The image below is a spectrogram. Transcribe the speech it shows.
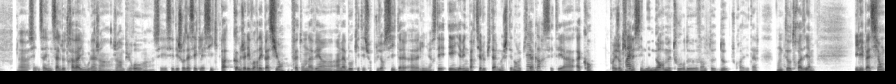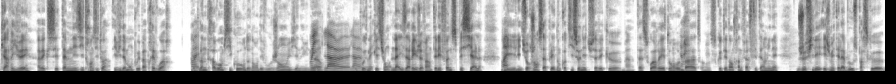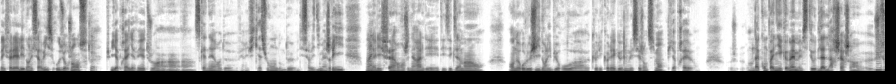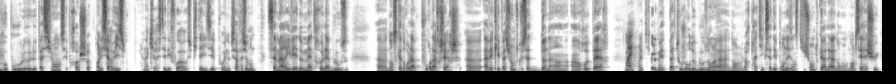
c'est une salle, une salle de travail où là j'ai un, un, bureau. Hein. C'est des choses assez classiques. comme j'allais voir des patients, en fait, on avait un, un, labo qui était sur plusieurs sites à, l'université et il y avait une partie à l'hôpital. Moi, j'étais dans l'hôpital. C'était à, à, Caen. Pour les gens qui connaissent, c'est une énorme tour de 22, je crois, d'étages. On était au troisième. Et les patients qui arrivaient avec cette amnésie transitoire, évidemment, on ne pouvait pas prévoir. Il y a plein de travaux en psycho, on donne rendez-vous aux gens, ils viennent à une oui, heure, là, euh, là, on pose une question. Là, ils arrivent, j'avais un téléphone spécial, les, les, urgences appelaient, donc quand ils sonnaient, tu savais que bah, ta soirée, ton repas, ce que tu étais en train de faire, c'était terminé. Je filais et je mettais la blouse parce que bah, il fallait aller dans les services, aux urgences. Puis après, il y avait toujours un, un, un scanner de vérification, donc de, des services d'imagerie. On allait faire en général des, des examens en, en neurologie dans les bureaux euh, que les collègues nous laissaient gentiment. Puis après, on accompagnait quand même, même si c'était au-delà de la recherche, hein, euh, mmh jusqu'au bout, le, patient, ses proches, dans les services. Il y en a qui restaient des fois hospitalisés pour une observation. Donc, ça m'arrivait de mettre la blouse euh, dans ce cadre-là pour la recherche avec les patients, parce que ça donne un, repère ouais. les psychologues, mais pas toujours de blouse dans, la, dans leur pratique. Ça dépend des institutions. En tout cas, là, dans, dans le CHU,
